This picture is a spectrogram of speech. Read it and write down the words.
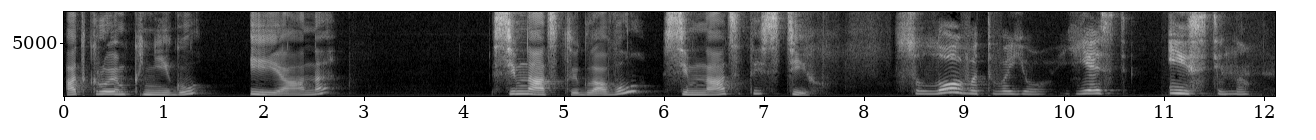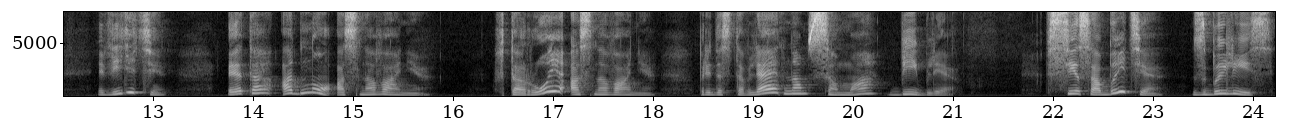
откроем книгу Иоанна, 17 главу, 17 стих. Слово Твое есть истина. Видите, это одно основание. Второе основание предоставляет нам сама Библия. Все события сбылись,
